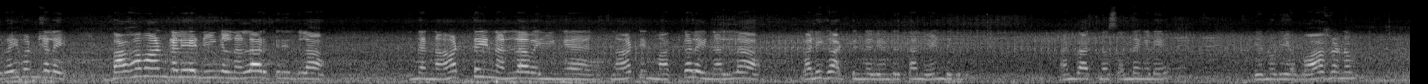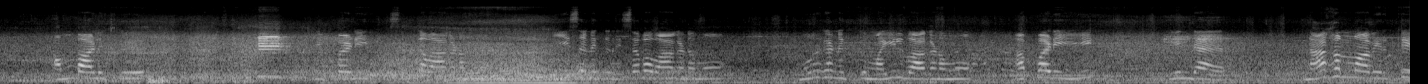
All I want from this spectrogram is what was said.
இறைவன்களை பகவான்களே நீங்கள் நல்லா இருக்கிறீர்களா? இந்த நாட்டை நல்லா வையுங்க நாட்டின் மக்களை நல்லா வழிகாட்டுங்கள் என்று தான் வேண்டுகிறேன். அன்பாத்ம சொந்தங்களே என்னுடைய வாகனம் அம்பாளுக்கு இப்படி சித்த வாகனமோ ஈசனுக்கு ரிஷப வாகனமோ முருகனுக்கு மயில் வாகனமோ அப்படி இந்த நாகம்மாவிற்கு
